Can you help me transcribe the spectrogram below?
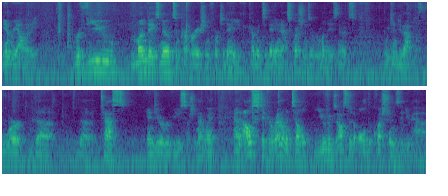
in reality. Review Monday's notes in preparation for today. You can come in today and ask questions over Monday's notes. We can do that before the, the tests and do a review session that way. And I'll stick around until you've exhausted all the questions that you have.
